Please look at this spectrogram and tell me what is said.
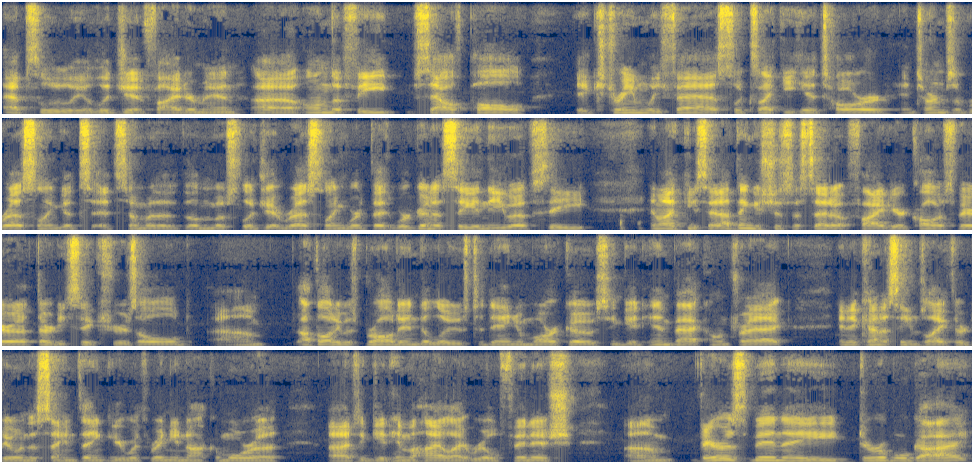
absolutely a legit fighter, man. Uh, on the feet, southpaw, extremely fast. Looks like he hits hard. In terms of wrestling, it's it's some of the, the most legit wrestling we're, that we're going to see in the UFC. And like you said, I think it's just a setup fight here. Carlos Vera, 36 years old, um, I thought he was brought in to lose to Daniel Marcos and get him back on track. And it kind of seems like they're doing the same thing here with Rinya Nakamura uh, to get him a highlight reel finish. Um, Vera's been a durable guy,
